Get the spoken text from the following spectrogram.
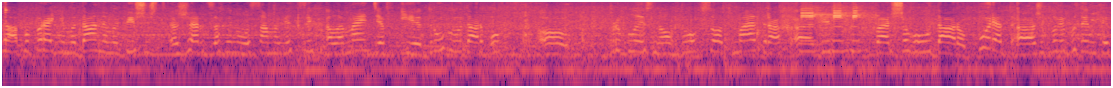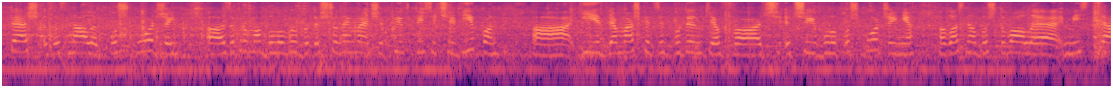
За попередніми даними, більшість жертв загинуло саме від цих елементів. І другий удар був о, приблизно в 200 метрах е, від першого удару. Поряд е, житлові будинки теж зазнали пошкоджень. Е, Зокрема, було вибито щонайменше пів тисячі вікон. І для мешканців будинків, чи- чиї були пошкоджені, власне облаштували місця,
